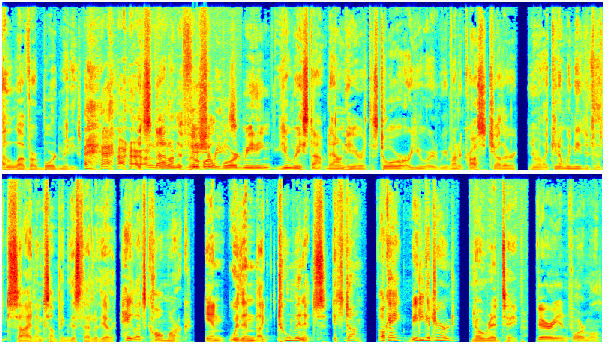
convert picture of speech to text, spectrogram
I love our board meetings. It's little- not an official meetings. board, meeting. You may stop down here at the store, or you or we run across each other, and we're like, you know, we need to decide on something, this, that, or the other. Hey, let's call Mark. And within like two minutes, it's done. Okay, meeting adjourned. No red tape. Very informal.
